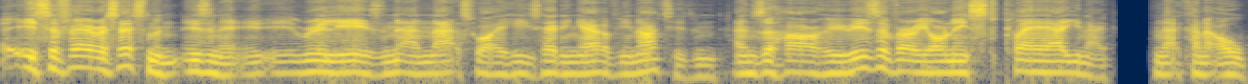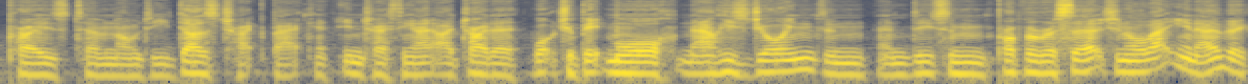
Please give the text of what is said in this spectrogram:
It's a fair assessment, isn't it? It, it really is, and, and that's why he's heading out of United. And, and Zaha, who is a very honest player, you know, that kind of old pros terminology does track back. Interesting. I, I, try to watch a bit more now he's joined and, and do some proper research and all that. You know, the,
